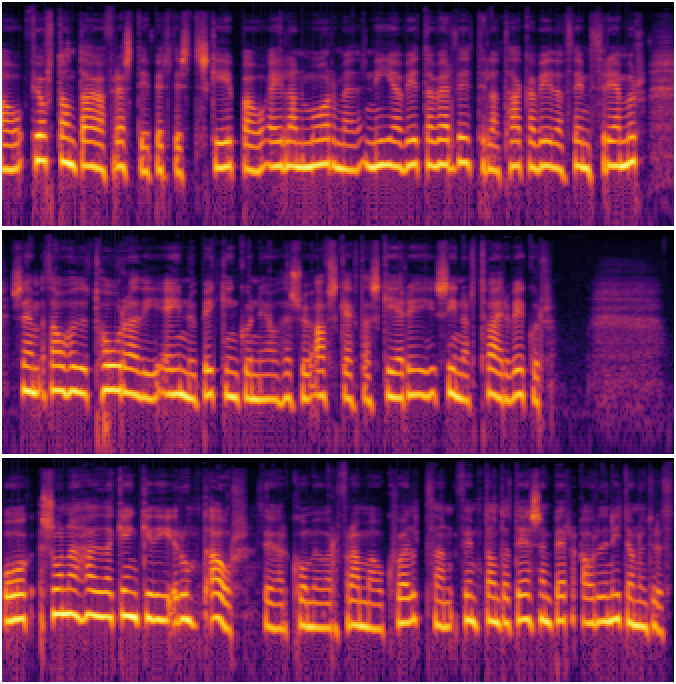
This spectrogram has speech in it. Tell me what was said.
Á 14 daga fresti byrtist skip á eilanum mór með nýja vitaverði til að taka við af þeim þremur sem þá höfðu tórað í einu byggingunni á þessu afskekta skeri í sínar tvær vikur. Og svona hafði það gengið í rúmt ár þegar komið var fram á kvöld þann 15. desember árið 1900.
